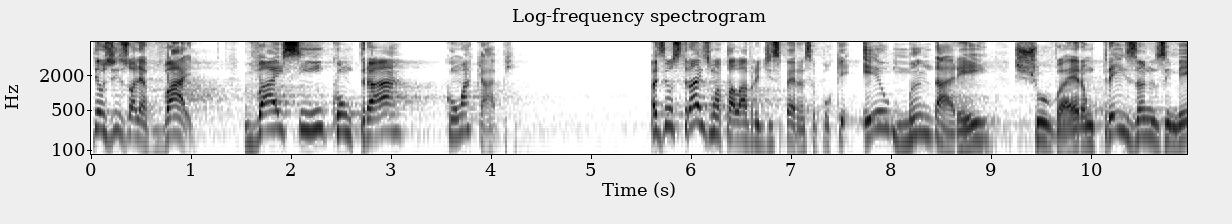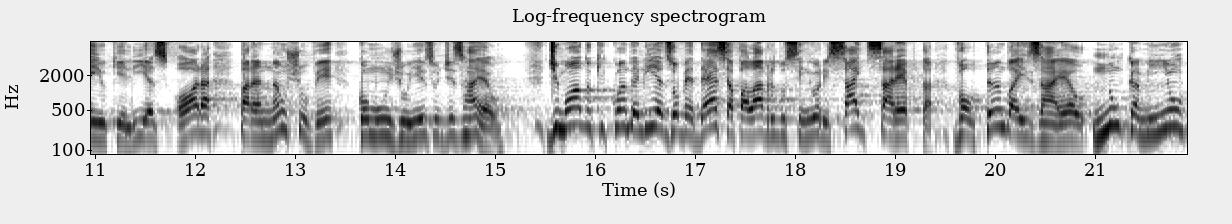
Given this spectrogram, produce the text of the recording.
Deus diz: olha, vai, vai se encontrar com Acabe. Mas Deus traz uma palavra de esperança, porque eu mandarei chuva. Eram três anos e meio que Elias ora para não chover como um juízo de Israel. De modo que quando Elias obedece à palavra do Senhor e sai de Sarepta, voltando a Israel num caminho,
